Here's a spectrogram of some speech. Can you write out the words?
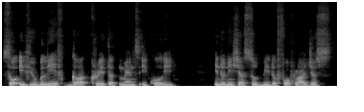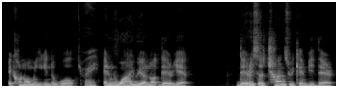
So if you believe God created men equally, Indonesia should be the fourth largest economy in the world. Right. And why we are not there yet? There is a chance we can be there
